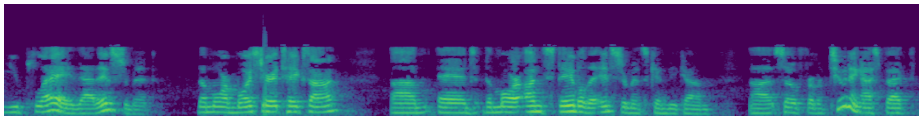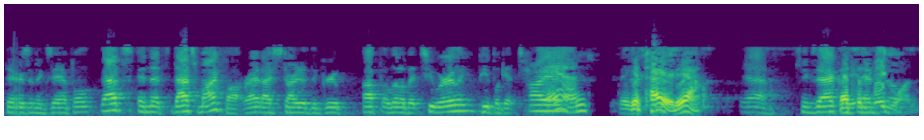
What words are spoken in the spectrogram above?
you play that instrument, the more moisture it takes on, um, and the more unstable the instruments can become. Uh, so from a tuning aspect, there's an example. That's and that's that's my fault, right? I started the group up a little bit too early. People get tired. And they get tired, yeah. Yeah, exactly. That's a and big so, one.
